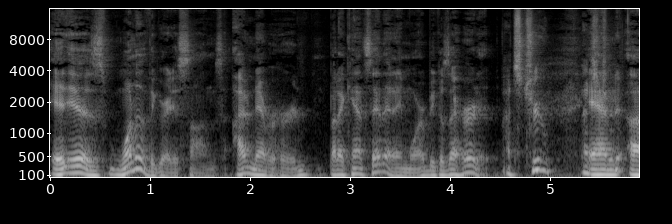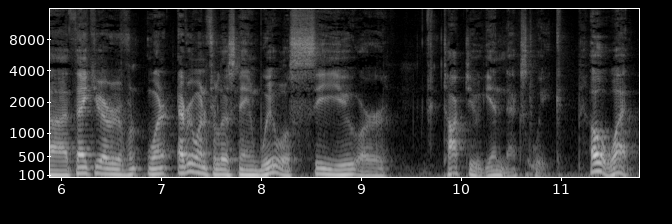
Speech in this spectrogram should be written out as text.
It is one of the greatest songs I've never heard, but I can't say that anymore because I heard it. That's true. That's and true. uh, thank you, everyone, everyone, for listening. We will see you or talk to you again next week. Oh, what?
